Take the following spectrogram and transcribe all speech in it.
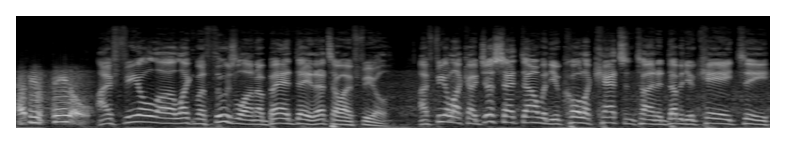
How do you feel? I feel uh, like Methuselah on a bad day. That's how I feel. I feel like I just sat down with Eucola Katzenstein at WKAT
